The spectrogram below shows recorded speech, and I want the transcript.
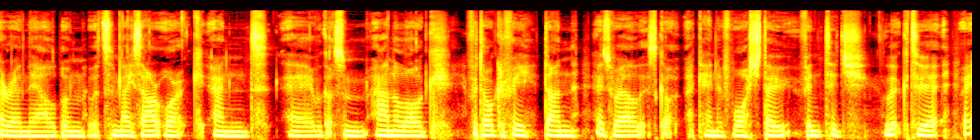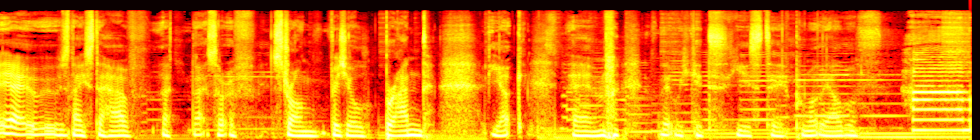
around the album with some nice artwork. And uh, we got some analog photography done as well. It's got a kind of washed out vintage look to it. But yeah, it, it was nice to have a, that sort of strong visual brand, yuck, um, that we could use to promote the album. I'm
